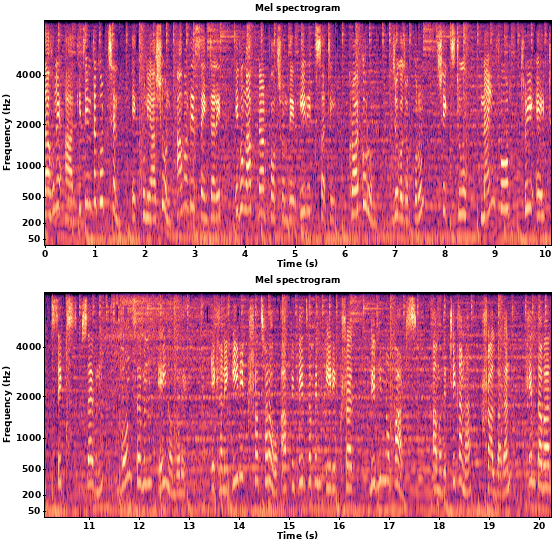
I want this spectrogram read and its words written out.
তাহলে আর কি চিন্তা করছেন? এক্ষুনি আসুন আমাদের সেন্টারে এবং আপনার পছন্দের ই রিক্সাটি ক্রয় করুন। যোগাযোগ করুন six two nine four three eight six seven one seven এই নম্বরে। এখানে ই রিক্সা ছাড়াও আপনি পেয়ে যাবেন ই রিক্সার বিভিন্ন পার্টস আমাদের ঠিকানা শালবাগান, হেমতাবাদ,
